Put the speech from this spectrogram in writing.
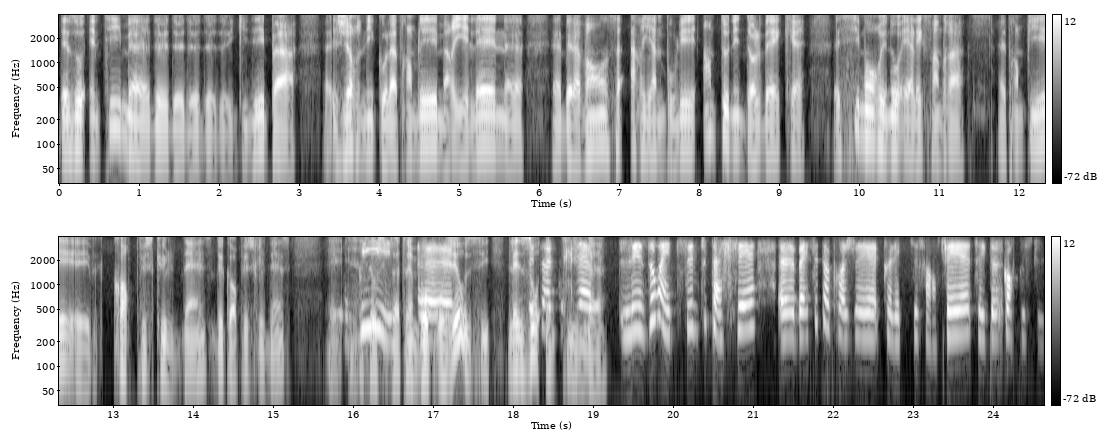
des eaux intimes euh, de, guidées par euh, Georges Nicolas Tremblay, Marie-Hélène euh, Bellavance, Ariane Boulet, Anthony Dolbeck, euh, Simon Renaud et Alexandra Trempier, et Corpuscule Dance, de Corpuscule Dance. Et ça, ça aussi Oui, doit être un beau euh, projet aussi. Les eaux un intimes. très- Les eaux intimes, tout à fait. Euh, ben, c'est un projet collectif, en fait. C'est de Corpuscule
